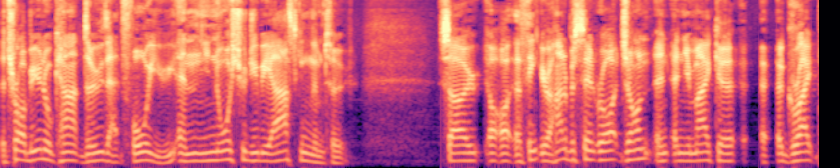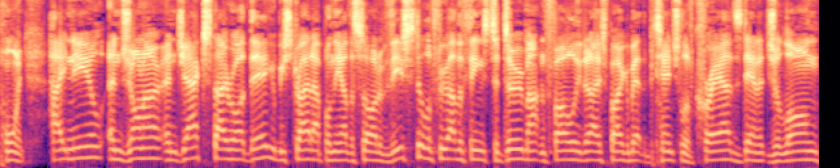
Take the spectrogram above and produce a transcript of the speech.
The tribunal can't do that for you, and nor should you be asking them to. So I think you're 100% right, John, and, and you make a, a great point. Hey, Neil and Jono and Jack, stay right there. You'll be straight up on the other side of this. Still a few other things to do. Martin Foley today spoke about the potential of crowds down at Geelong.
